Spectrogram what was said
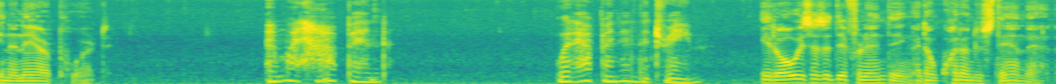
in an airport. And what happened? What happened in the dream? It always has a different ending. I don't quite understand that.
